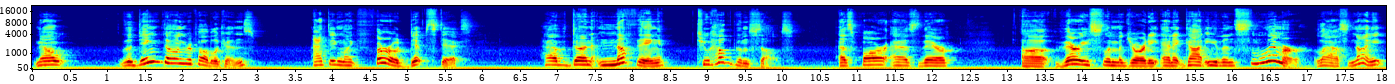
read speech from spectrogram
Now, the ding dong Republicans, acting like thorough dipsticks, have done nothing to help themselves as far as their uh, very slim majority, and it got even slimmer last night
